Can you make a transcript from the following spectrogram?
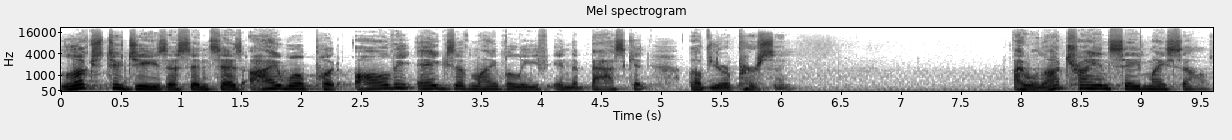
looks to Jesus and says, I will put all the eggs of my belief in the basket of your person. I will not try and save myself.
